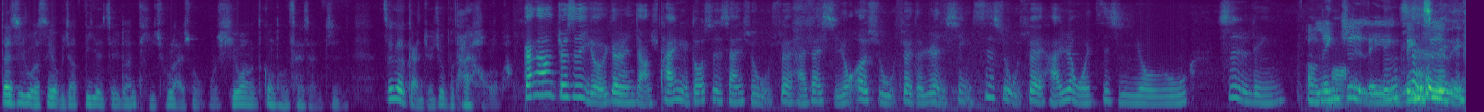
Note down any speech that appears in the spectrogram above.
但是如果是有比较低的这一端提出来说，我希望共同财产制，这个感觉就不太好了吧？刚刚就是有一个人讲，台女都是三十五岁还在使用二十五岁的任性，四十五岁还认为自己有如。志玲哦，林志玲，林志玲，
